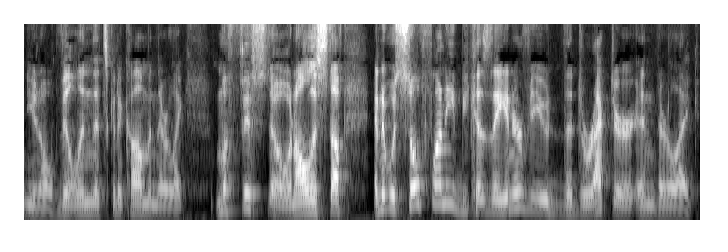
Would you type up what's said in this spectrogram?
you know villain that's going to come, and they're like Mephisto and all this stuff. And it was so funny because they interviewed the director, and they're like.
